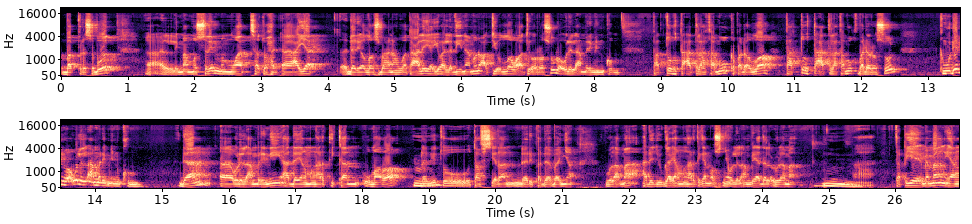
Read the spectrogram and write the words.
bab tersebut uh, Imam Muslim memuat satu had- uh, ayat dari Allah Subhanahu wa taala ya ayyuhalladzina amanu atiullaha wa atiur rasul wa ulil amri minkum. Patuh taatlah kamu kepada Allah, patuh taatlah kamu kepada Rasul. Kemudian wa ulil amri minkum. Dan uh, ulil amri ini ada yang mengartikan umara dan itu tafsiran daripada banyak ulama, ada juga yang mengartikan maksudnya ulil amri adalah ulama. Nah, tapi ya memang yang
